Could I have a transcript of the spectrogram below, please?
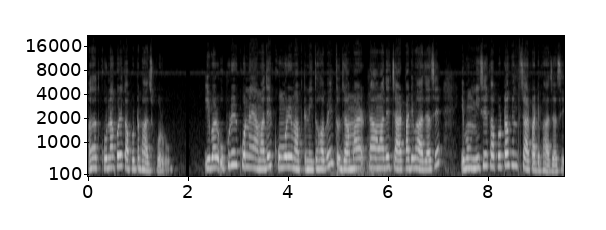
অর্থাৎ কোনা করে কাপড়টা ভাজ করব। এবার উপরের কোনায় আমাদের কোমরের মাপটা নিতে হবে। তো জামাটা আমাদের চার পাটে ভাজ আছে। এবং নিচের কাপড়টাও কিন্তু চার পাটে ভাজ আছে।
